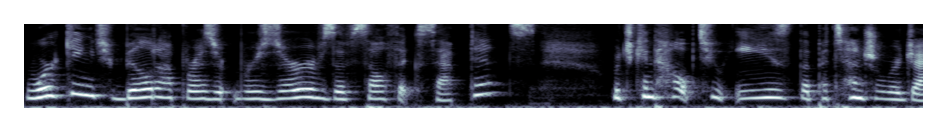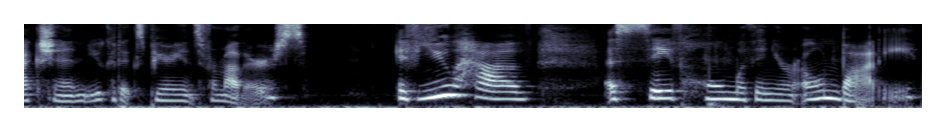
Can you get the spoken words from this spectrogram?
working to build up res- reserves of self acceptance, which can help to ease the potential rejection you could experience from others. If you have a safe home within your own body,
